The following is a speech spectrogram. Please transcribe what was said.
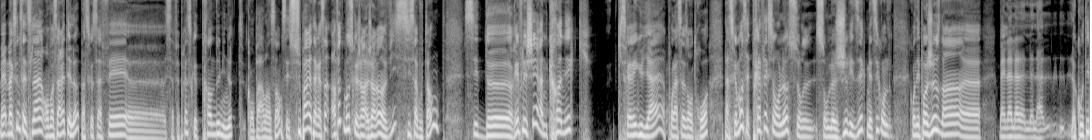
Mais Maxime Saint-Hilaire, on va s'arrêter là parce que ça fait, euh, ça fait presque 32 minutes qu'on parle ensemble. C'est super intéressant. En fait, moi, ce que j'aurais envie, si ça vous tente, c'est de réfléchir à une chronique qui serait régulière pour la saison 3. Parce que moi, cette réflexion-là sur, sur le juridique, mais tu sais, qu'on qu'on n'est pas juste dans euh, ben, la- le côté.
